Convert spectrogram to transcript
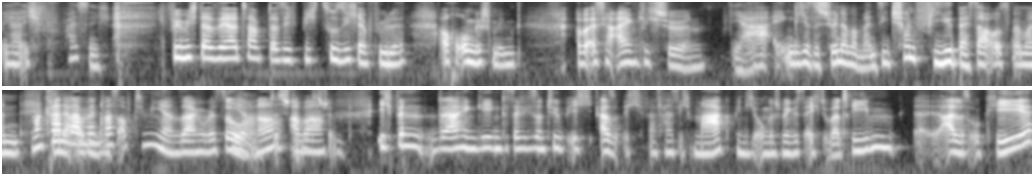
ja, ich weiß nicht. Ich fühle mich da sehr ertappt, dass ich mich zu sicher fühle, auch ungeschminkt. Aber ist ja eigentlich schön. Ja, eigentlich ist es schön, aber man sieht schon viel besser aus, wenn man. Man kann damit was optimieren, sagen wir es so. ja, ne? das stimmt, Aber das stimmt. ich bin da hingegen tatsächlich so ein Typ, ich, also ich, was heißt, ich mag mich nicht ungeschminkt, ist echt übertrieben. Äh, Alles okay.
